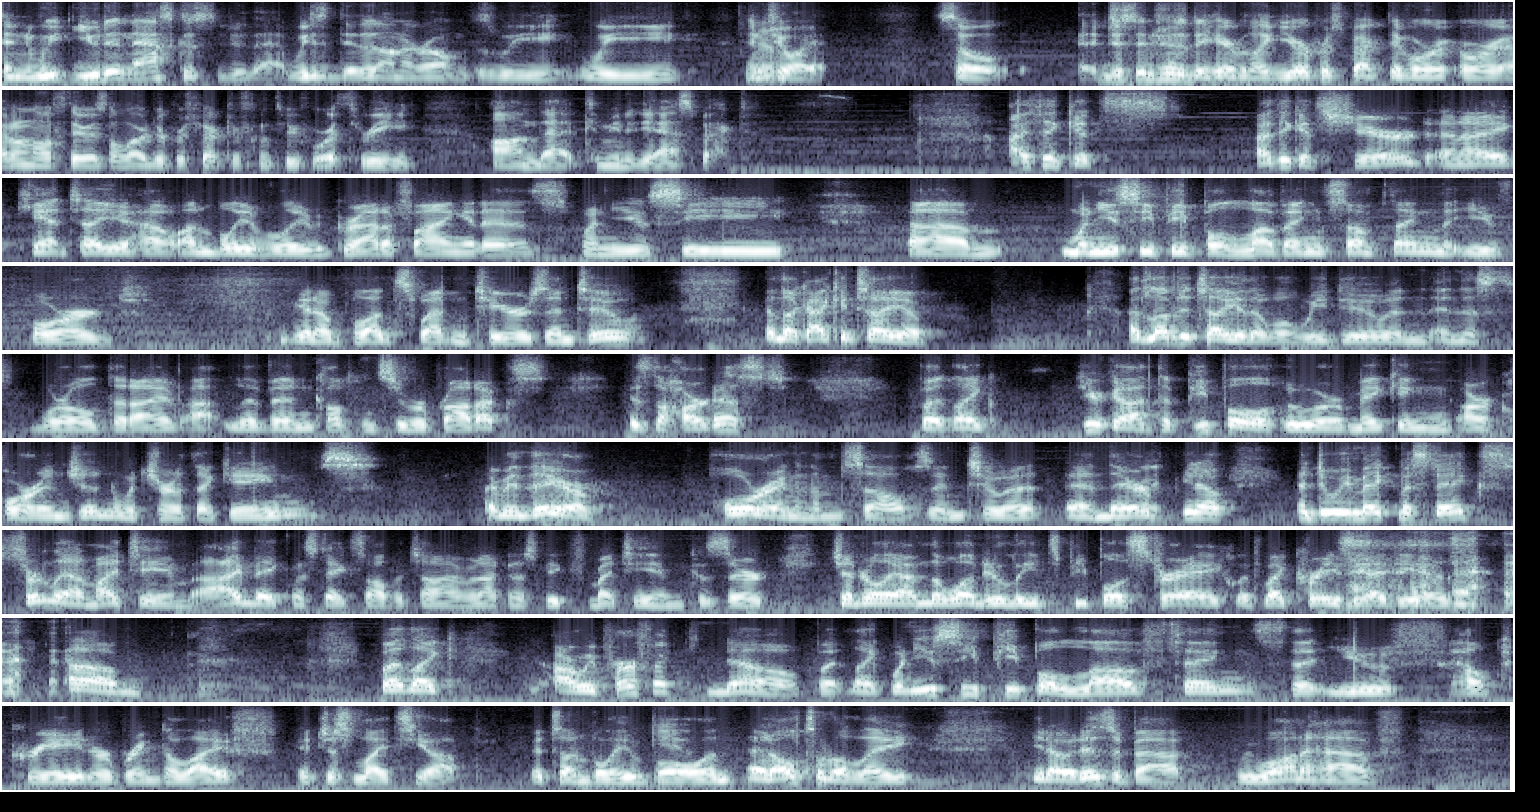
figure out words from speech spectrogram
and we you didn't ask us to do that. We just did it on our own because we we Yeah. enjoy it. So uh, just interested to hear like your perspective, or or I don't know if there's a larger perspective from three four three on that community aspect. I think it's I think it's shared, and I can't tell you how unbelievably gratifying it is when you see um, when you see people loving something that you've poured, you know, blood, sweat, and tears into. And look, I can tell you, I'd love to tell you that what we do in, in this world that I live in, called consumer products, is the hardest. But like, dear God, the people who are making our core engine, which are the games, I mean, they are pouring themselves into it. And they're you know and do we make mistakes? Certainly on my team i make mistakes all the time. I'm not going to speak for my team because they're generally i'm the one who leads people astray with my crazy ideas. Um, but like are we perfect? No. But like when you see people love things that you've helped create or bring to life it just lights you up. It's unbelievable. And, and ultimately you know it is about we want to have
